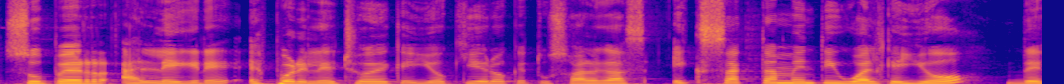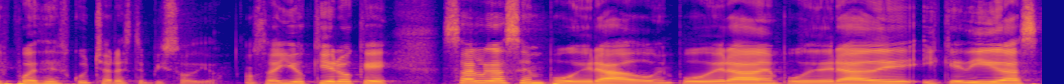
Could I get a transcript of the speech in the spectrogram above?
súper alegre es por el hecho de que yo quiero que tú salgas exactamente igual que yo después de escuchar este episodio. O sea, yo quiero que salgas empoderado, empoderada, empoderade y que digas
